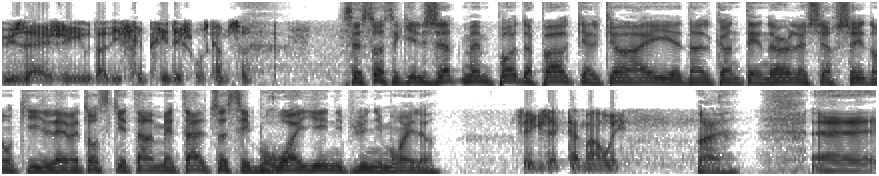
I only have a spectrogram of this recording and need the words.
usagés ou dans des friperies, des choses comme ça. C'est ça, c'est qu'il jette même pas de peur que quelqu'un aille dans le container le chercher. Donc, il, mettons, ce qui est en métal, tout ça, c'est broyé, ni plus ni moins, là. Exactement, oui. Ouais. Euh,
